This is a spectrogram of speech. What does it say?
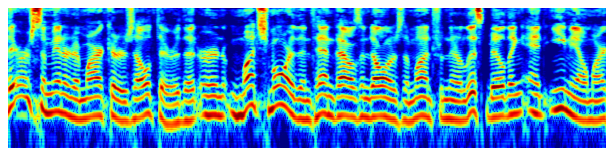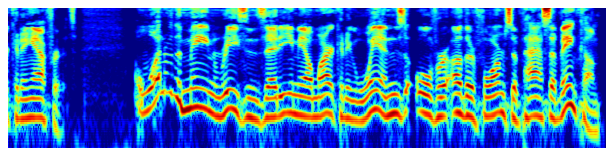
There are some internet marketers out there that earn much more than $10,000 a month from their list building and email marketing efforts. One of the main reasons that email marketing wins over other forms of passive income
